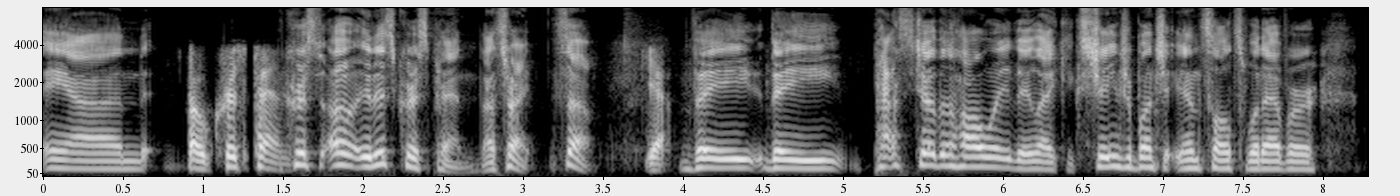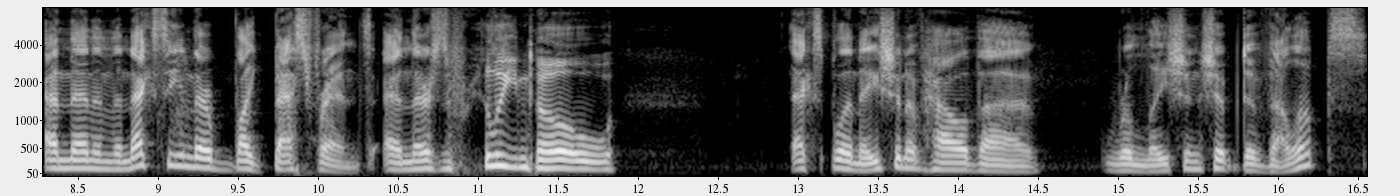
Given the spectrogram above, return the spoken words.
And Oh, Chris Penn. Chris oh, it is Chris Penn. That's right. So Yeah. they they pass each other in the hallway, they like exchange a bunch of insults, whatever, and then in the next scene they're like best friends. And there's really no explanation of how the relationship develops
